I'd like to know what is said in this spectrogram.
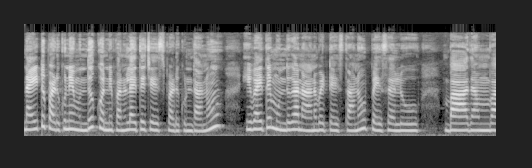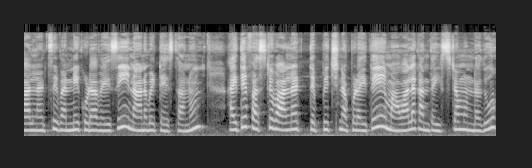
నైట్ పడుకునే ముందు కొన్ని పనులైతే చేసి పడుకుంటాను. ఇవైతే ముందుగా నానబెట్టేస్తాను. పెసలు బాదం వాల్నట్స్ ఇవన్నీ కూడా వేసి నానబెట్టేస్తాను. అయితే ఫస్ట్ వాల్నట్ తెప్పించినప్పుడు అయితే మా వాళ్ళకి అంత ఇష్టం ఉండదు.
